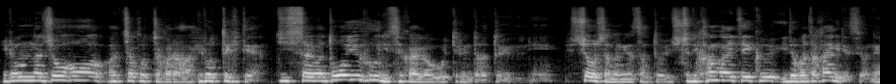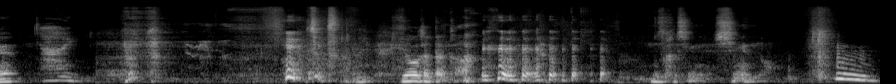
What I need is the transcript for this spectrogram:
いろんな情報をあっちゃこっちゃから拾ってきて、実際はどういう風に世界が動いてるんだというふうに、視聴者の皆さんと一緒に考えていく井戸端会議ですよね。はい。ちょっと弱かったんか？難しいね、締めんの。うん。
